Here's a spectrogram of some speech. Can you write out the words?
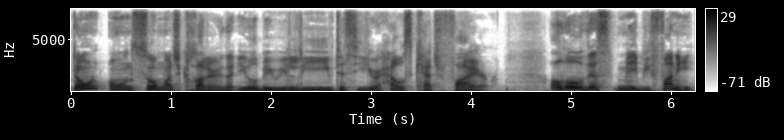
Don't own so much clutter that you will be relieved to see your house catch fire. Although this may be funny,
